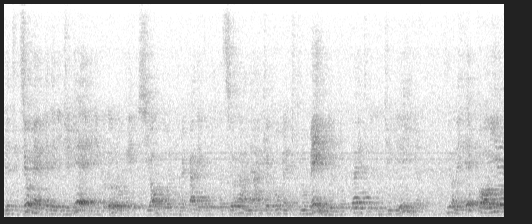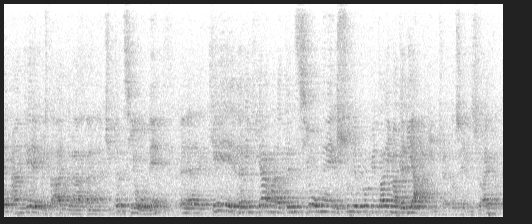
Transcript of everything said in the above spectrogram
l'attenzione anche degli ingegneri, di coloro che si occupano di meccanica computazionale anche come strumento importante dell'ingegneria. E poi anche quest'altra uh, citazione eh, che richiama l'attenzione sulle proprietà dei materiali, in certo senso. Ecco,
